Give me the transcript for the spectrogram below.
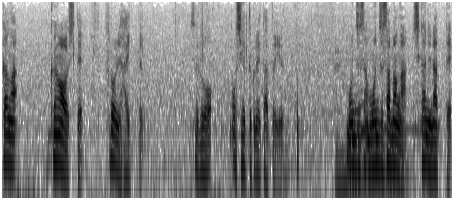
鹿が怪我をして風呂に入ってる。それを教えてくれたという。文殊さん文殊様が鹿になって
